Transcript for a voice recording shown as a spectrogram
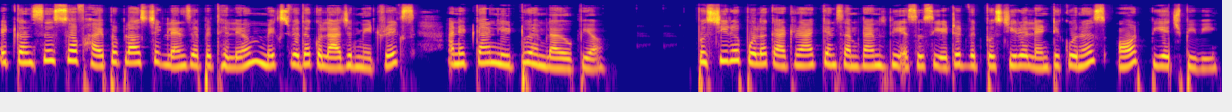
It consists of hyperplastic lens epithelium mixed with a collagen matrix and it can lead to amblyopia. Posterior polar cataract can sometimes be associated with posterior lenticonus or PHPV.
